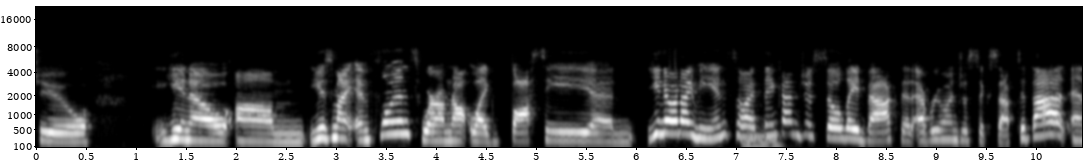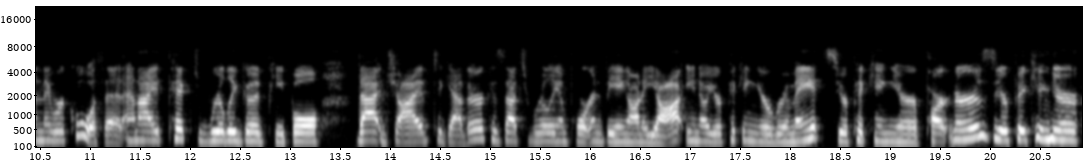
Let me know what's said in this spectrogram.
to you know, um, use my influence where I'm not like bossy and you know what I mean? So I think I'm just so laid back that everyone just accepted that and they were cool with it. And I picked really good people that jive together because that's really important being on a yacht. You know, you're picking your roommates, you're picking your partners, you're picking your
